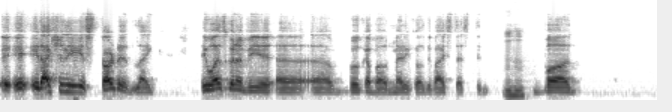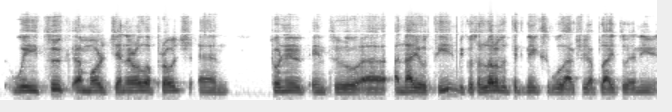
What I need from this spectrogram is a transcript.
It, it actually started like it was gonna be a, a book about medical device testing, hmm but we took a more general approach and turned it into uh, an IoT because a lot of the techniques will actually apply to any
